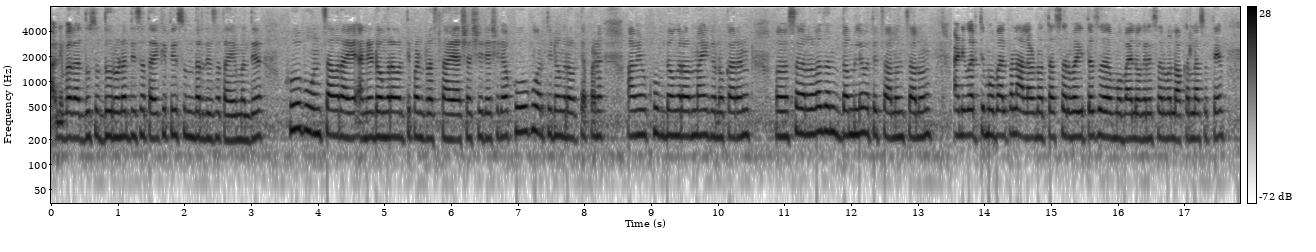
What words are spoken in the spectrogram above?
आणि- बघा दुस दुरूनच दिसत आहे किती सुंदर दिसत आहे मंदिर. खूप उंचावर आहे आणि डोंगरावरती पण रस्ता आहे. अशा शिड्या शिड्या खूप वरती डोंगरावरती पण आम्ही खूप डोंगरावर नाही गेलो कारण सर्वजण दमले होते चालून चालून. आणि वरती मोबाईल पण अलाउड नव्हता. सर्व इथंच मोबाईल वगैरे सर्व लॉकरलाच होते.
